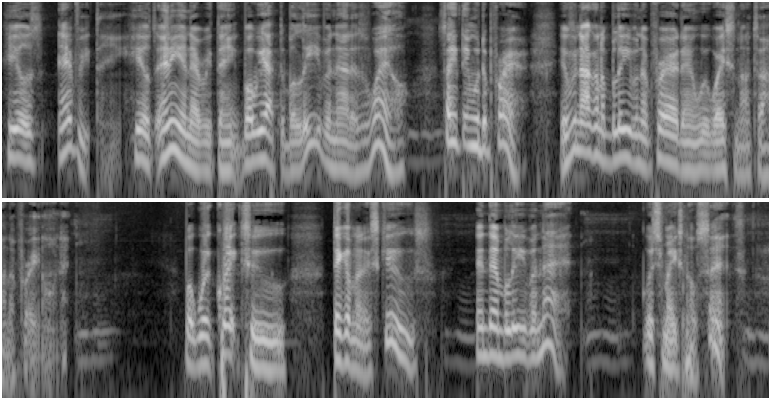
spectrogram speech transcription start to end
heals everything, heals any and everything, but we have to believe in that as well. Same thing with the prayer. If we're not going to believe in the prayer, then we're wasting our time to pray on it. Mm-hmm. But we're quick to think of an excuse mm-hmm. and then believe in that, mm-hmm. which makes no sense. Mm-hmm.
